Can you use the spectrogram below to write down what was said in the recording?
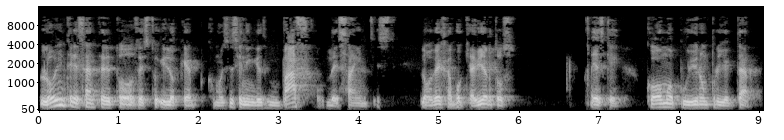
Lo interesante de todo esto y lo que, como se dice en inglés, baffle the scientists, lo deja boquiabiertos, es que cómo pudieron proyectar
